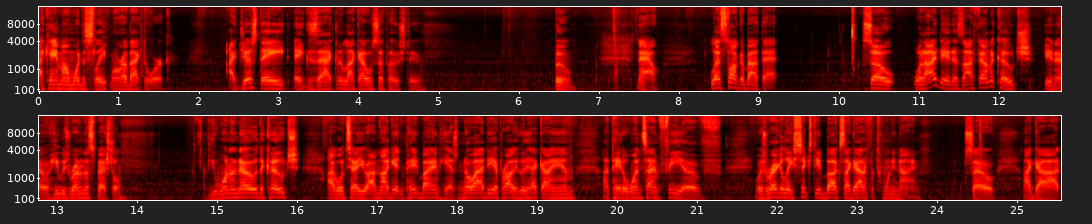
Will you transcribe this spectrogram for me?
I came home, went to sleep, went right back to work. I just ate exactly like I was supposed to. Boom. Now, let's talk about that. So what I did is I found a coach. You know, he was running a special. If you want to know the coach, I will tell you I'm not getting paid by him. He has no idea probably who the heck I am. I paid a one-time fee of it was regularly 60 bucks. I got it for 29. So I got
